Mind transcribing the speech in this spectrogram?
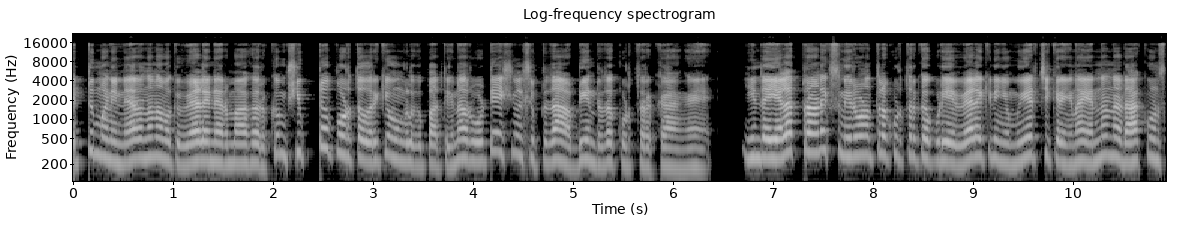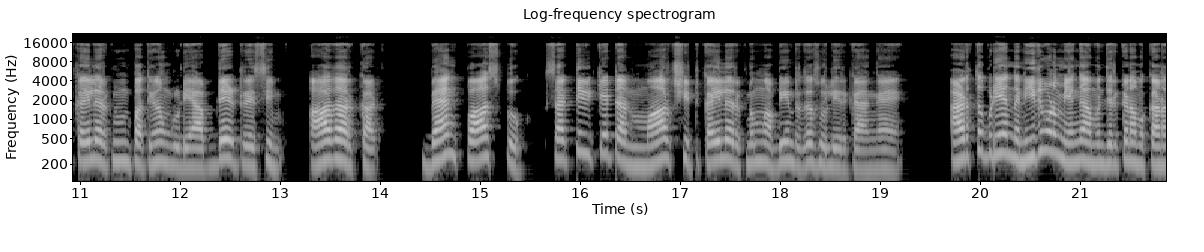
எட்டு மணி நேரம் தான் நமக்கு வேலை நேரமாக இருக்கும். ஷிஃப்ட்டை பொறுத்த வரைக்கும் உங்களுக்கு பார்த்தீங்கன்னா, ரொட்டேஷனல் ஷிஃப்ட் தான் அப்படின்றத கொடுத்துருக்காங்க இந்த எலக்ட்ரானிக்ஸ் நிறுவனத்தில் கொடுத்துருக்கக்கூடிய வேலைக்கு நீங்கள் முயற்சிக்கிறீங்கன்னா, என்னென்ன டாக்குமெண்ட்ஸ் கையில இருக்கணும்னு பார்த்தீங்கன்னா, உங்களுடைய update resume Aadhaar card, bank passbook, certificate and mark sheet கையில இருக்கணும் அப்படின்றத சொல்லியிருக்காங்க. அடுத்தபடியா இந்த நிறுவனம் எங்க அமைஞ்சிருக்கு? நமக்கான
